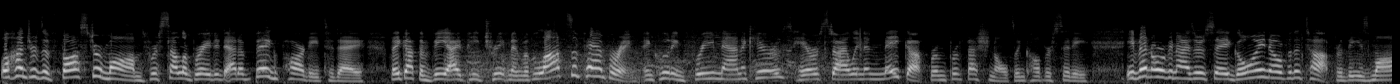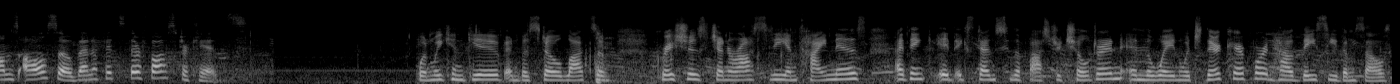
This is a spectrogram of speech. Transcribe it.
Well, hundreds of foster moms were celebrated at a big party today. They got the VIP treatment with lots of pampering, including free manicures, hairstyling, and makeup from professionals in Culver City. Event organizers say going over the top for these moms also benefits their foster kids. When we can give and bestow lots of gracious generosity and kindness, I think it extends to the foster children and the way in which they're cared for and how they see themselves.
